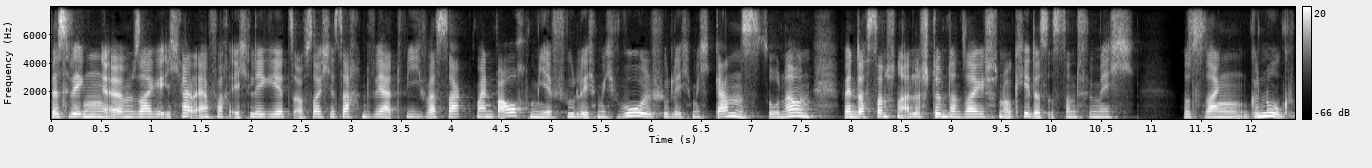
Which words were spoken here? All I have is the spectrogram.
Deswegen ähm, sage ich halt einfach, ich lege jetzt auf solche Sachen Wert, wie was sagt mein Bauch mir? Fühle ich mich wohl? Fühle ich mich ganz? So, ne? Und wenn das dann schon alles stimmt, dann sage ich schon, okay, das ist dann für mich sozusagen genug.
